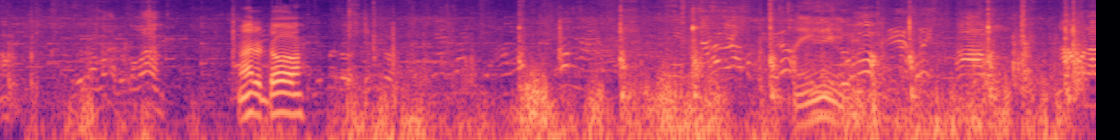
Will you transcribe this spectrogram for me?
เอาเอามาดูเอามามาโดดโดนี่เอาเอาอะไร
